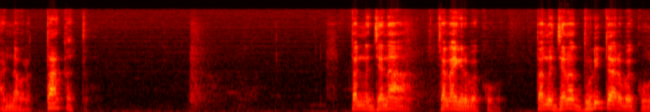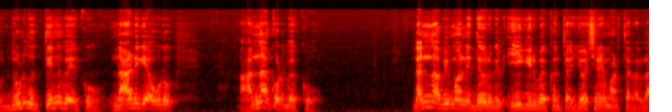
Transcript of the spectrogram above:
ಅಣ್ಣವರ ತಾಕತ್ತು. ತನ್ನ ಜನ ಚೆನ್ನಾಗಿರಬೇಕು, ತನ್ನ ಜನ ದುಡಿತಾ ಇರಬೇಕು, ದುಡಿದು ತಿನ್ನಬೇಕು ನಾಡಿಗೆ ಅವರು ಅನ್ನ ಕೊಡಬೇಕು ನನ್ನ ಅಭಿಮಾನಿ ದೇವರುಗಳು ಈಗಿರಬೇಕು ಅಂತ ಯೋಚನೆ ಮಾಡ್ತಾರಲ್ಲ,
